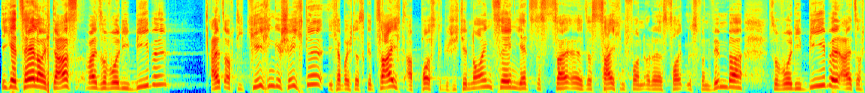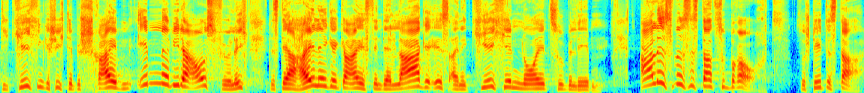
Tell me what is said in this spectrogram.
Ich erzähle euch das, weil sowohl die Bibel als auch die Kirchengeschichte, ich habe euch das gezeigt, Apostelgeschichte 19, jetzt äh, das, Zeichen von oder das Zeugnis von Wimber, sowohl die Bibel als auch die Kirchengeschichte beschreiben immer wieder ausführlich, dass der Heilige Geist in der Lage ist, eine Kirche neu zu beleben. Alles, was es dazu braucht, so steht es da,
